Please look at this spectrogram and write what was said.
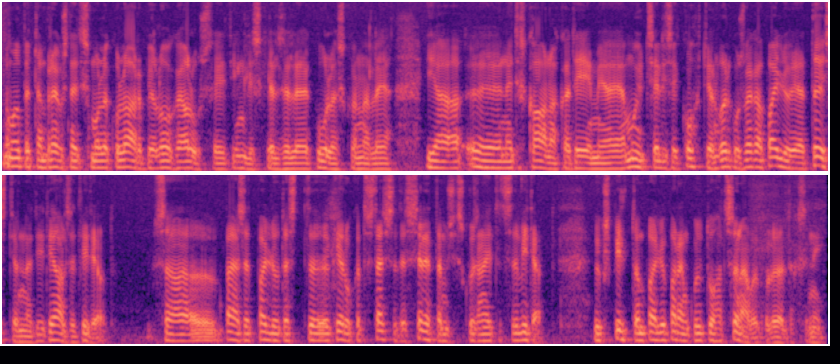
No ma õpetan praegust näiteks molekulaarbioloogia aluseid ingliskeelsele kuulajaskonnale ja ja näiteks Khan Akadeemia ja muid selliseid kohti on võrgus väga palju ja tõesti on need ideaalsed videod sa pääsed paljudest keerukatest asjadest seletamisest, kui sa näitad seda videot. üks pilt on palju parem kui tuhat sõna, võib-olla öeldakse nii.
